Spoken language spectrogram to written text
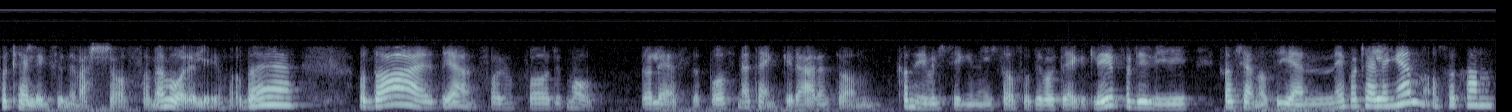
fortellingsuniverset også med våre liv. Og, det, og da er det en form for måte å lese på som jeg tenker er en sånn, kan gi velsignelse også til vårt eget liv, fordi vi kan kjenne oss igjen i fortellingen, og så kan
